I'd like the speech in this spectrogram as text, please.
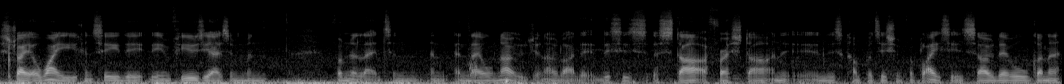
straight away you can see the, the enthusiasm and from the lads, and, and, and they all know, you know, like this is a start, a fresh start, and in this competition for places, so they're all gonna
